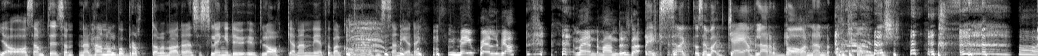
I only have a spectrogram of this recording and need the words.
Ja, samtidigt som när han håller på att brotta med mördaren så slänger du ut lakanen ner för balkongen och hissar ner dig. Mig själv ja. Vad händer med Anders då? Exakt, och sen bara jävlar barnen och Anders. ah,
